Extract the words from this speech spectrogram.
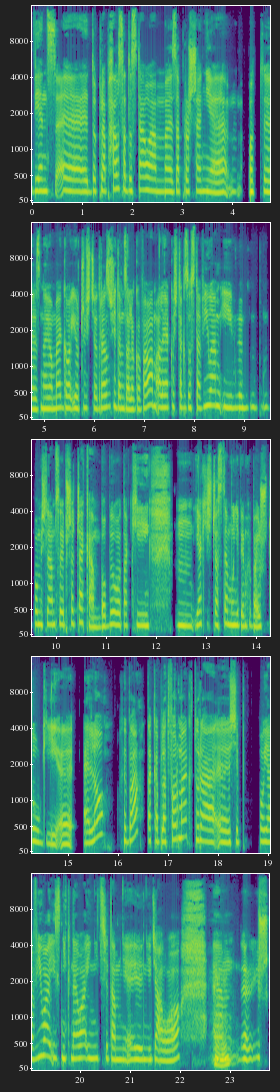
więc e, do Clubhouse'a dostałam zaproszenie od znajomego i oczywiście od razu się tam zalogowałam, ale jakoś tak zostawiłam i pomyślałam sobie, przeczekam, bo było taki jakiś czas temu, nie wiem, chyba już długi, Elo, chyba, taka platforma, która się pojawiła i zniknęła i nic się tam nie, nie działo. Mhm. Już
